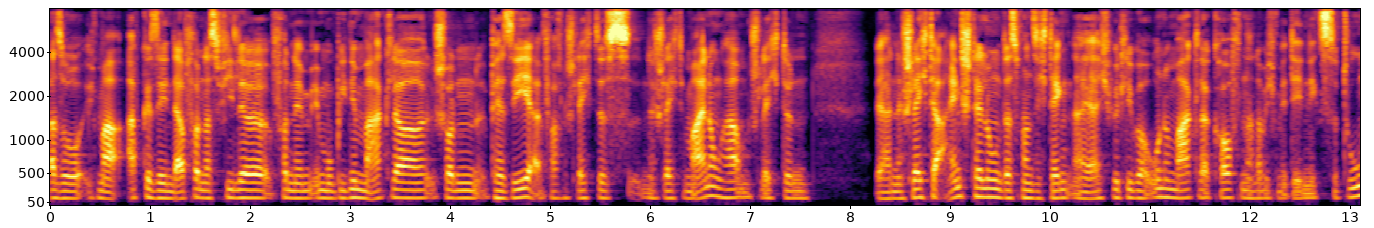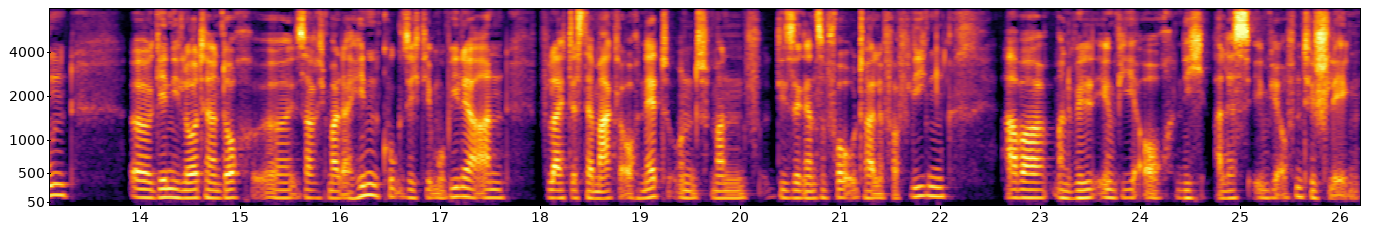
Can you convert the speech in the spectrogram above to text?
Also ich mal abgesehen davon, dass viele von dem Immobilienmakler schon per se einfach ein schlechtes, eine schlechte Meinung haben, schlechten, ja, eine schlechte Einstellung, dass man sich denkt, naja, ich würde lieber ohne Makler kaufen, dann habe ich mit denen nichts zu tun. Äh, gehen die Leute dann doch, äh, sag ich mal, dahin, gucken sich die Immobilie an. Vielleicht ist der Makler auch nett und man diese ganzen Vorurteile verfliegen aber man will irgendwie auch nicht alles irgendwie auf den Tisch legen.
